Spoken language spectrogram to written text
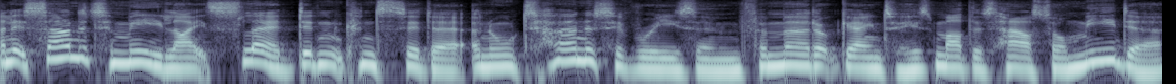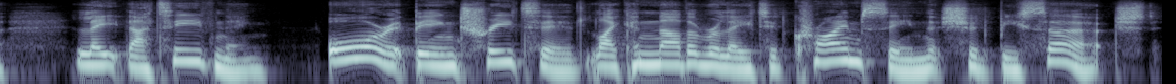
and it sounded to me like Sled didn't consider an alternative reason for Murdaugh going to his mother's house, Almeda, late that evening or it being treated like another related crime scene that should be searched.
